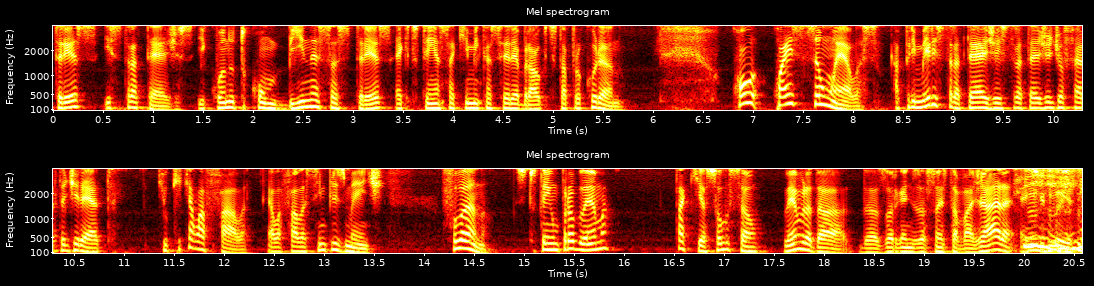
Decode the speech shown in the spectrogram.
três estratégias. E quando tu combina essas três, é que tu tem essa química cerebral que tu está procurando. Qual, quais são elas? A primeira estratégia é a estratégia de oferta direta que o que, que ela fala? Ela fala simplesmente: Fulano, se tu tem um problema, tá aqui a solução. Lembra da, das organizações Tabajara? Sim. É tipo isso.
